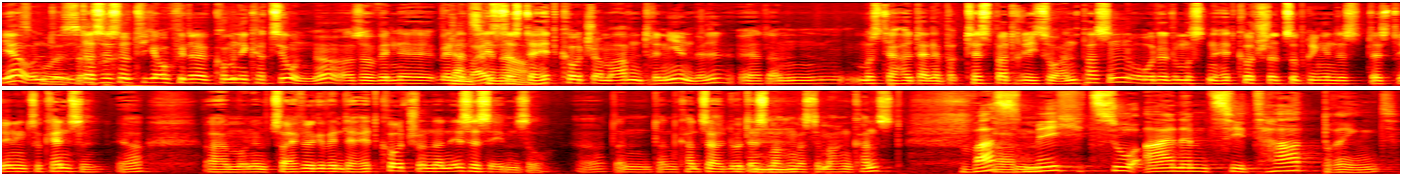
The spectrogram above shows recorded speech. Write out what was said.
ja, und, und, das ist natürlich auch wieder Kommunikation. Ne? Also wenn du, wenn du weißt, genau. dass der Headcoach am Abend trainieren will, ja, dann muss der halt deine Testbatterie so anpassen oder du musst einen Headcoach dazu bringen, das, das Training zu canceln. Ja? Ähm, und im Zweifel gewinnt der Headcoach und dann ist es eben so. Ja? Dann, dann kannst du halt nur das mhm. machen, was du machen kannst. Was ähm, mich zu einem Zitat bringt,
